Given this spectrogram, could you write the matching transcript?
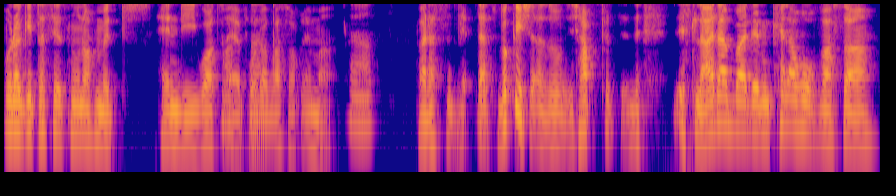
Oder geht das jetzt nur noch mit Handy, WhatsApp, WhatsApp. oder was auch immer? Ja. Weil das, das wirklich, also ich habe, ist leider bei dem Kellerhochwasser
